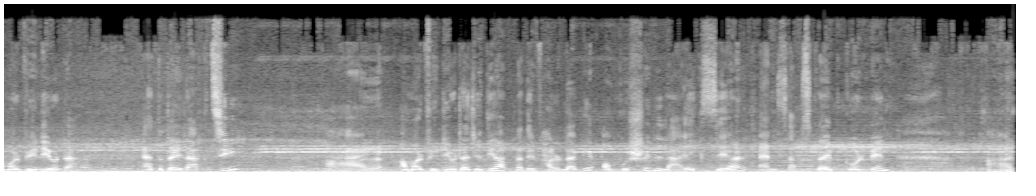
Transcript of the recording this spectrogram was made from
আমার ভিডিওটা এতটাই রাখছি। আর আমার ভিডিওটা যদি আপনাদের ভালো লাগে, অবশ্যই লাইক শেয়ার অ্যান্ড সাবস্ক্রাইব করবেন। আর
